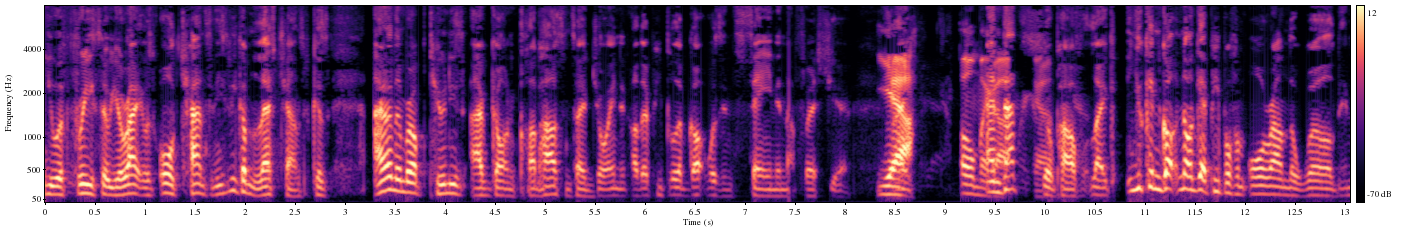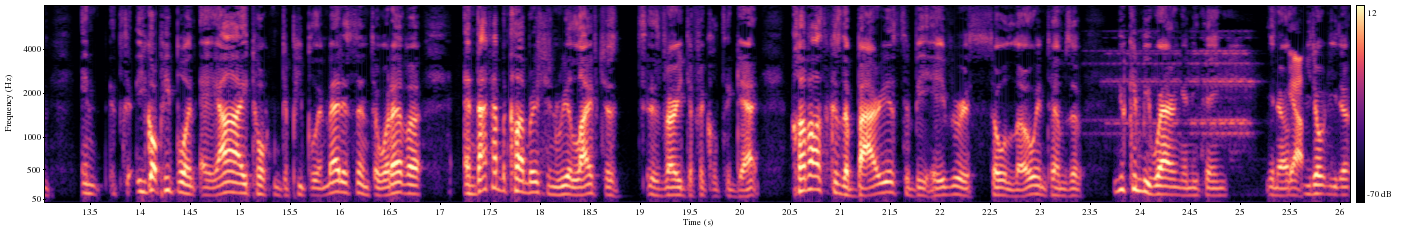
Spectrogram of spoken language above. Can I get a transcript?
you were free. So you're right. It was all chance. It needs to become less chance because I know the number of opportunities I've got in Clubhouse since I joined and other people have got was insane in that first year. Yeah. Right? Oh my god. and god. that's Yeah. so powerful. Like you can go, not get people from all around the world, and in you got people in AI talking to people in medicine to whatever, and that type of collaboration in real life just is very difficult to get. Clubhouse because the barriers to behavior is so low in terms of you can be wearing anything. You know, Yeah. you don't need a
